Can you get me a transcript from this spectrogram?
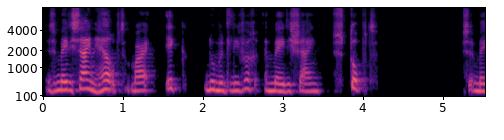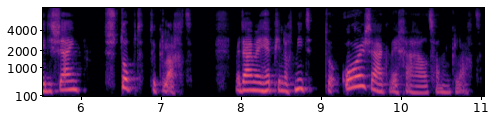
Dus een medicijn helpt, maar ik noem het liever een medicijn stopt. Dus een medicijn stopt de klacht. Maar daarmee heb je nog niet de oorzaak weggehaald van een klacht.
